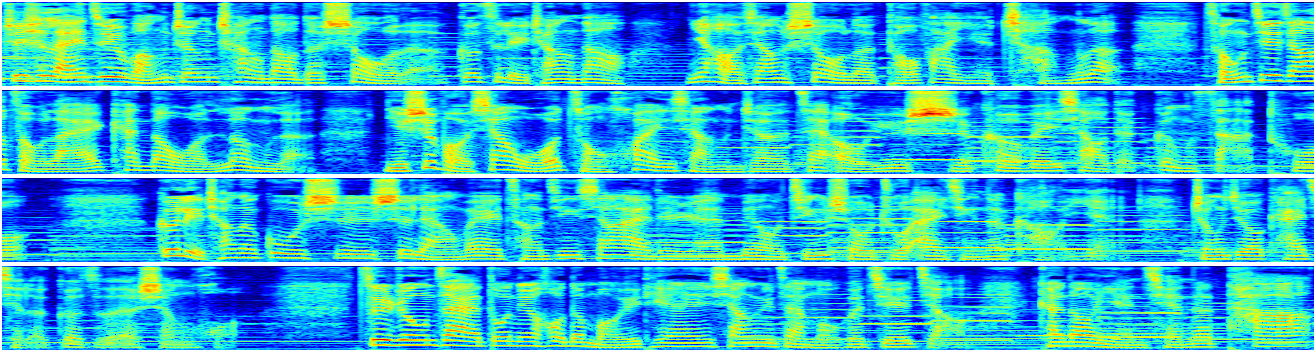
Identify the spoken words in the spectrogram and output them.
这是来自于王铮唱到的《瘦了》，歌词里唱到：“你好像瘦了，头发也长了，从街角走来，看到我愣了。你是否像我，总幻想着在偶遇时刻微笑得更洒脱？”歌里唱的故事是两位曾经相爱的人，没有经受住爱情的考验，终究开启了各自的生活，最终在多年后的某一天相遇在某个街角，看到眼前的他，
